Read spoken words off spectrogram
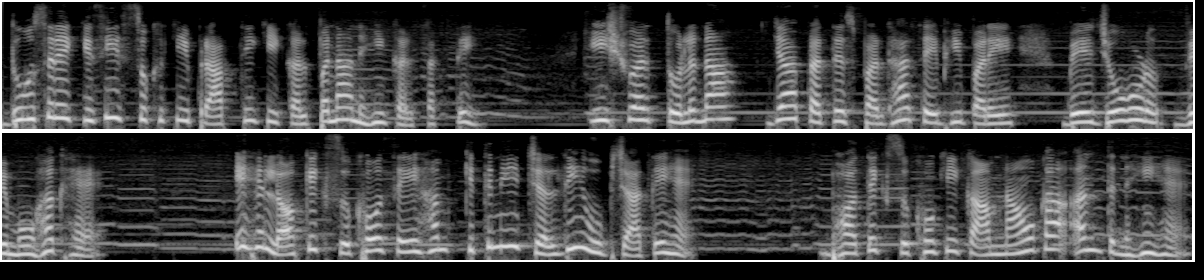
दूसरे किसी सुख की प्राप्ति की कल्पना नहीं कर सकते। ईश्वर तुलना या प्रतिस्पर्धा से भी परे बेजोड़ विमोहक है। यह लौकिक सुखों से हम कितनी जल्दी उब जाते हैं। भौतिक सुखों की कामनाओं का अंत नहीं है।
